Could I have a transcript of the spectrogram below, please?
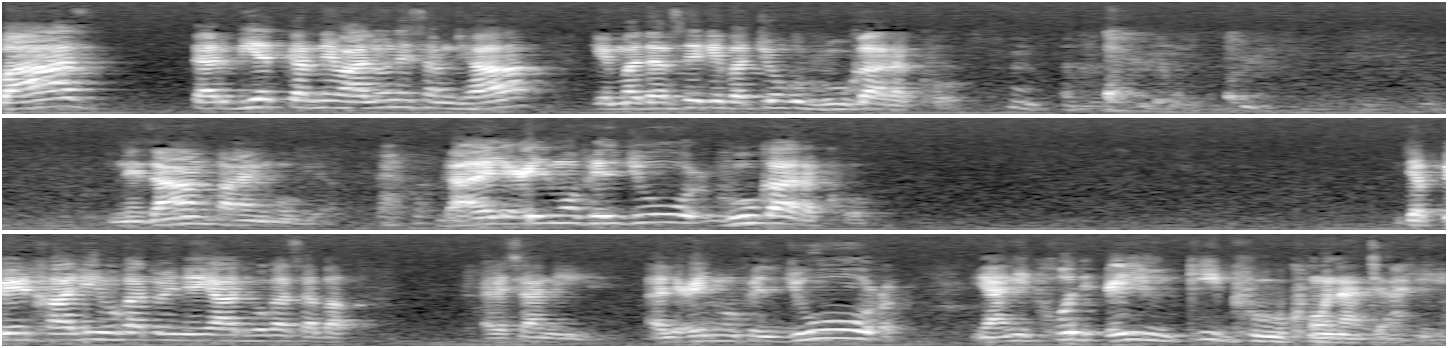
बाज तरबियत करने वालों ने समझा कि मदरसे के बच्चों को भूखा रखो। निज़ाम कायम हो गया। इल्म फिलजूर भूखा रखो। जब पेट खाली होगा तो इन्हें याद होगा सबक ऐसा नहीं है। अल इल्म फिलजूर यानी खुद इल्म की भूख होना चाहिए।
